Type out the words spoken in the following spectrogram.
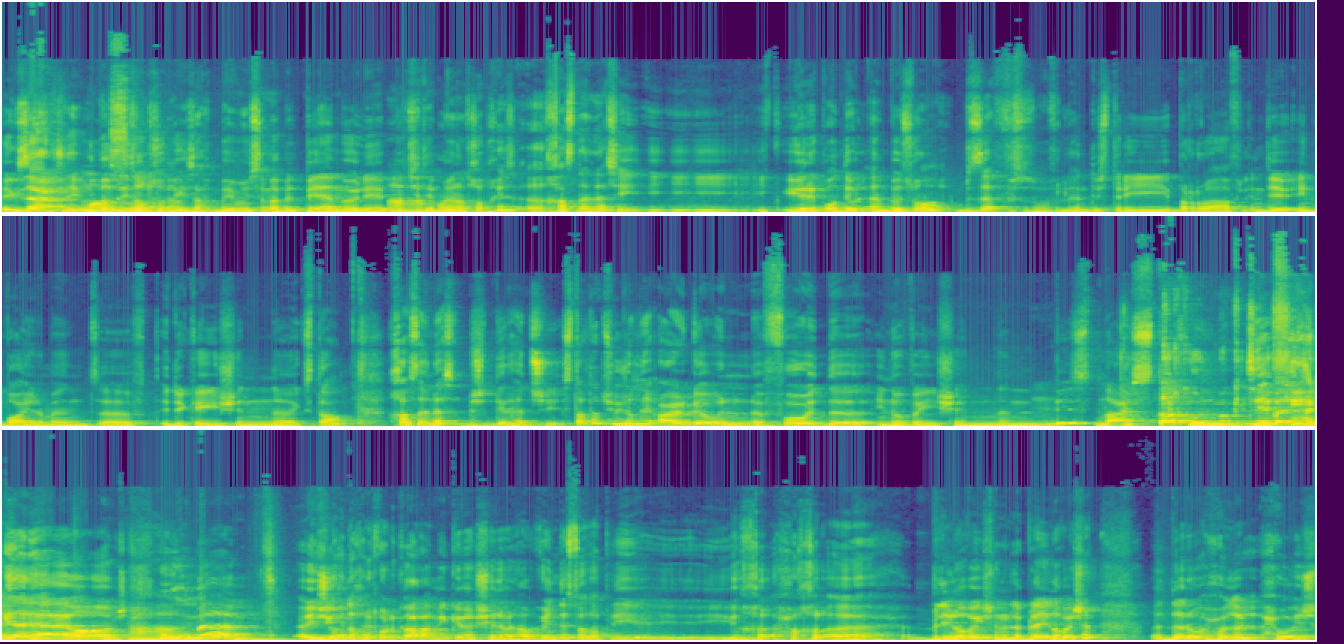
exactly مع و même les entreprises ما يسمى بال PME أو les. petites moyennes entreprises خاصنا ناس يريبونديو لأن besoins بزاف سواء في ال industry برا في ال environment في ال education et cetera خاصنا ناس باش دير هذا الشيء startups usually are going forward innovation this nice start تكون مكتفي. ديما لحقنا لهاهمش. و même يجي واحد اخر يقول لك راه ما كاينش من هاو كاين startup اللي بال innovation ولا بلا innovation داروا حلول حوايج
